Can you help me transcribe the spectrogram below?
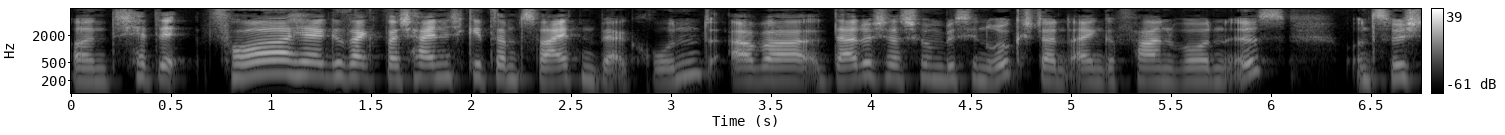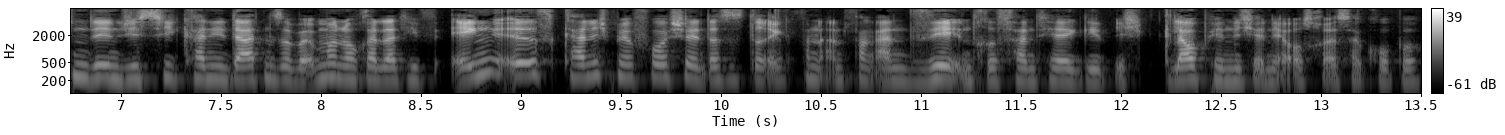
Und ich hätte vorher gesagt, wahrscheinlich geht's am zweiten Berg rund, aber dadurch, dass schon ein bisschen Rückstand eingefahren worden ist und zwischen den GC-Kandidaten es aber immer noch relativ eng ist, kann ich mir vorstellen, dass es direkt von Anfang an sehr interessant hergeht. Ich glaube hier nicht an die Ausreißergruppe.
